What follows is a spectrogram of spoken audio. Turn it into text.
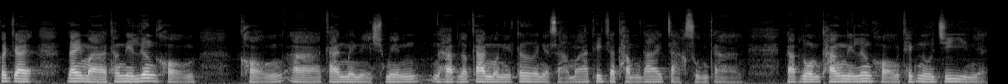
ก็จะได้มาทั้งในเรื่องของ ของอาการ management นะครับแล้วการ monitor เนี่ยสามารถที่จะทำได้จากศูนย์กลางนะครับรวมทั้งในเรื่องของเทคโนโลยีเนี่ย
